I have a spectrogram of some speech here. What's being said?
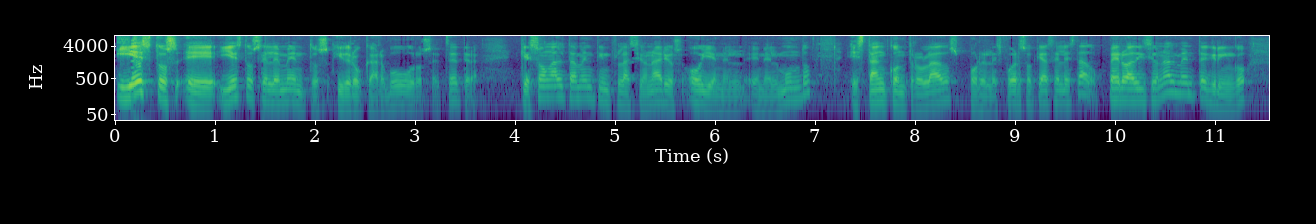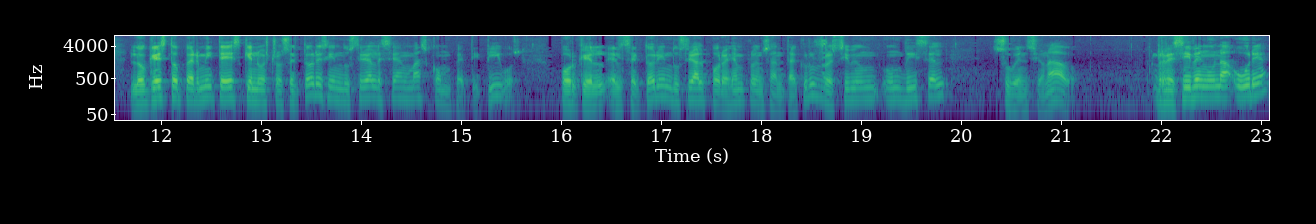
Y estos, eh, y estos elementos, hidrocarburos, etcétera, que son altamente inflacionarios hoy en el, en el mundo, están controlados por el esfuerzo que hace el Estado. Pero adicionalmente, gringo, lo que esto permite es que nuestros sectores industriales sean más competitivos, porque el, sector industrial, por ejemplo, en Santa Cruz recibe un, un diésel subvencionado, reciben una urea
